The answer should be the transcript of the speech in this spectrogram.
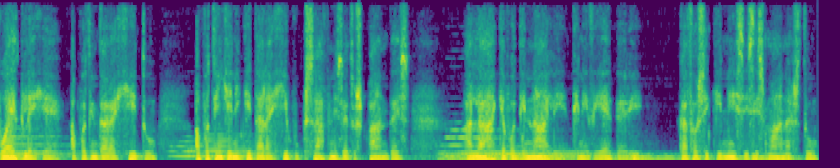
που έκλαιγε από την ταραχή του από την γενική ταραχή που ξάφνιζε τους πάντες αλλά και από την άλλη την ιδιαίτερη καθώς οι κινήσεις της μάνας του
